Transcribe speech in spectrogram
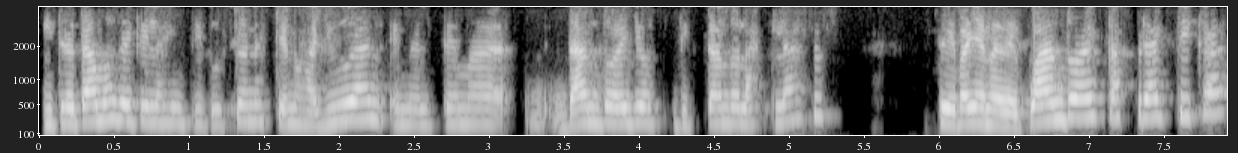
y tratamos de que las instituciones que nos ayudan en el tema, dando ellos, dictando las clases, se vayan adecuando a estas prácticas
